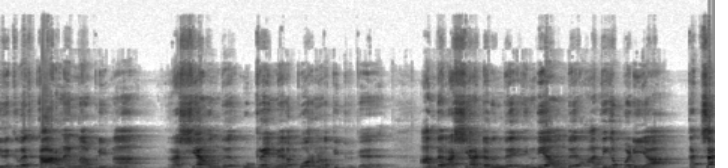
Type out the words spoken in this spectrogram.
இதுக்கு காரணம் என்ன அப்படின்னா ரஷ்யா வந்து உக்ரைன் மேலே போர் நடத்திட்டு இருக்கு அந்த ரஷ்யாட்ட இருந்து இந்தியா வந்து அதிகப்படியாக கச்சா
